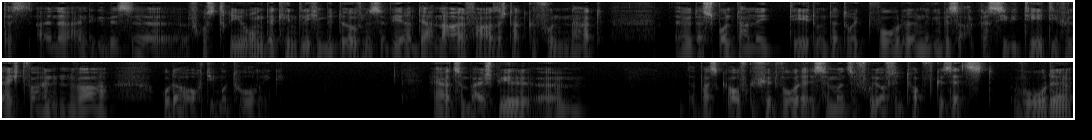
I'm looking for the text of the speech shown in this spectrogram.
dass eine, eine gewisse äh, Frustrierung der kindlichen Bedürfnisse während der Analphase stattgefunden hat, äh, dass Spontanität unterdrückt wurde, eine gewisse Aggressivität, die vielleicht vorhanden war, oder auch die Motorik. Ja, zum Beispiel, ähm, was aufgeführt wurde, ist, wenn man zu früh auf den Topf gesetzt wurde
